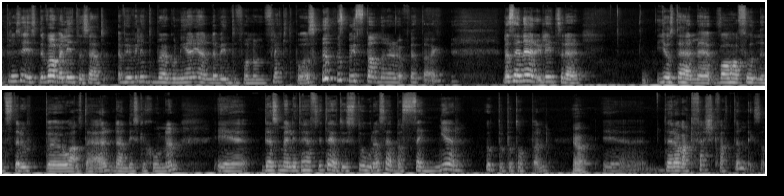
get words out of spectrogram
Precis, det var väl lite så att vi vill inte börja gå ner igen där vi inte får någon fläkt på oss. så vi stannade där uppe ett tag. Men sen är det ju lite sådär, just det här med vad har funnits där uppe och allt det här, den diskussionen. Eh, det som är lite häftigt är att det är stora så bassänger uppe på toppen. Ja. Eh, där det har varit färskvatten liksom.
